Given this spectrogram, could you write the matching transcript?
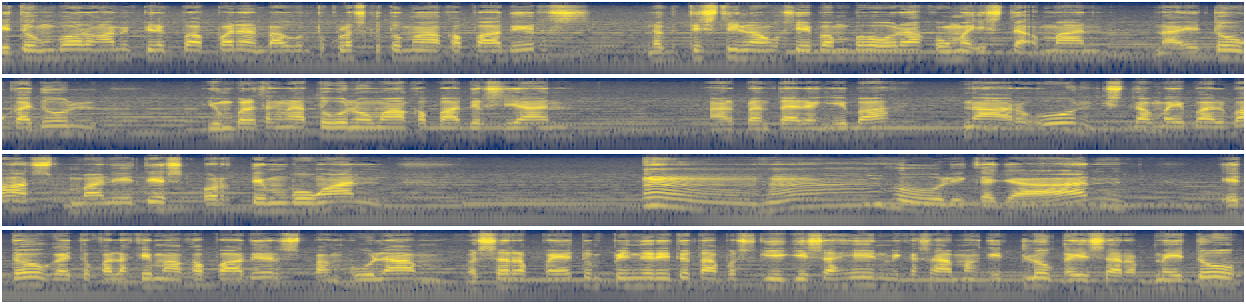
Itong borong aming pinagpapanan, bagong tuklas ko itong mga kapaders. Nagtesting lang ako sa ibang bahura kung may isda man. Na ito, gadol. Yung balatang natunaw mga kapaders yan. Hanapan tayo ng iba. Naroon, isdang may balbas, manitis, or timbungan. Mhm, huli ka dyan. Ito, ganito kalaki mga kapaders, pang ulam. Masarap pa itong pinirito tapos gigisahin. May kasamang itlog ay sarap na ito.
